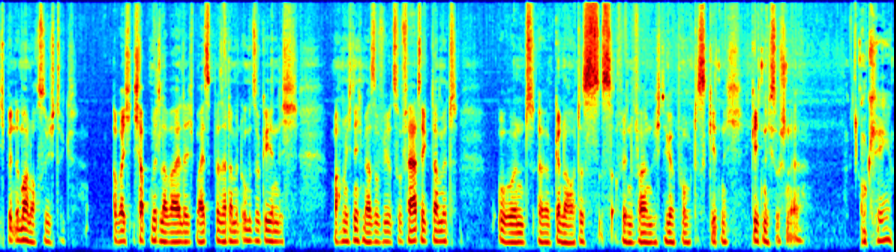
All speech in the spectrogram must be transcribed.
ich bin immer noch süchtig. Aber ich, ich habe mittlerweile, ich weiß besser damit umzugehen. Ich mache mich nicht mehr so viel zu fertig damit. Und äh, genau, das ist auf jeden Fall ein wichtiger Punkt. Das geht nicht, geht nicht so schnell. Okay,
